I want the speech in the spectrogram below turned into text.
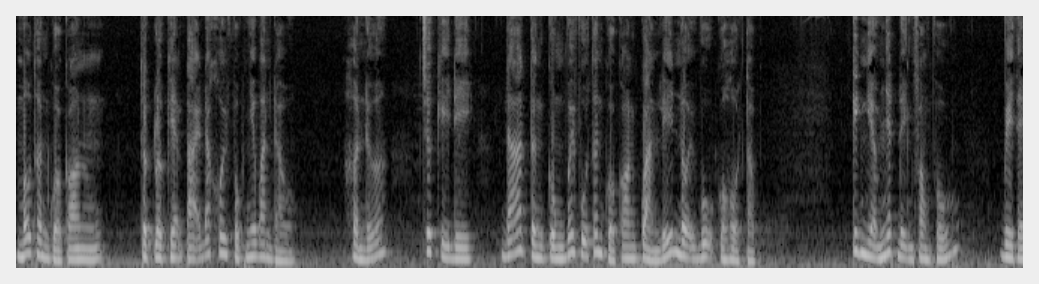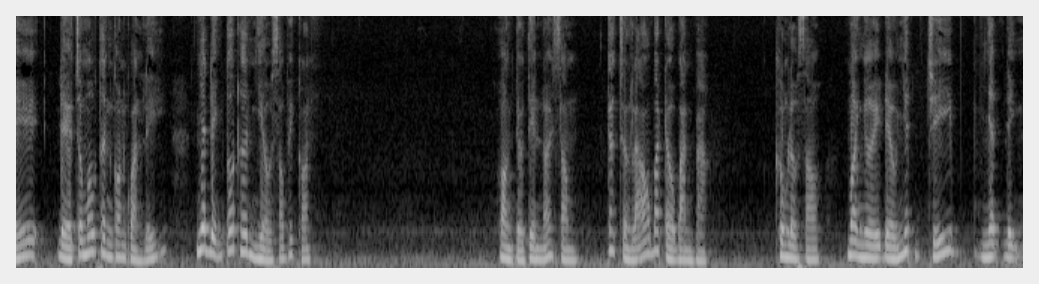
Mẫu thân của con Thực lực hiện tại đã khôi phục như ban đầu. Hơn nữa, Trước khi đi đã từng cùng với phụ thân của con quản lý nội vụ của hồ tộc kinh nghiệm nhất định phong phú. Vì thế, để cho mẫu thân con quản lý, nhất định tốt hơn nhiều so với con. Hoàng Tiểu Tiên nói xong, các trưởng lão bắt đầu bàn bạc. Không lâu sau, mọi người đều nhất trí nhận định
